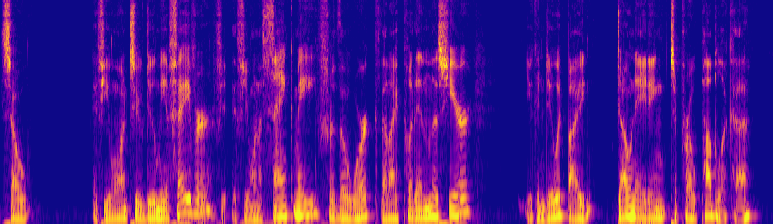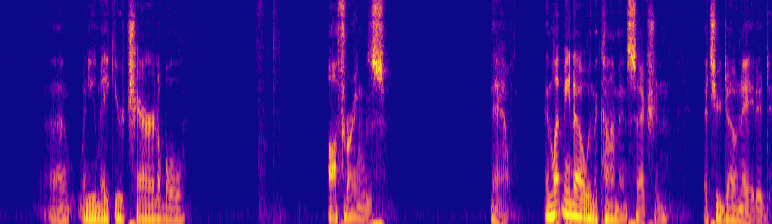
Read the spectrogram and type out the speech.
So if you want to do me a favor, if you, if you want to thank me for the work that I put in this year, you can do it by donating to ProPublica uh, when you make your charitable offerings now. And let me know in the comments section that you donated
